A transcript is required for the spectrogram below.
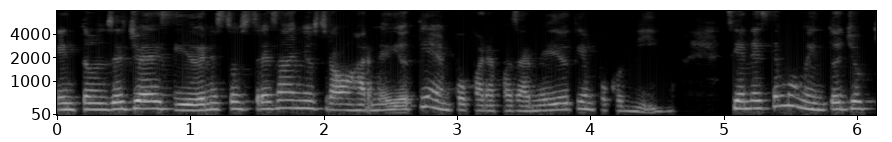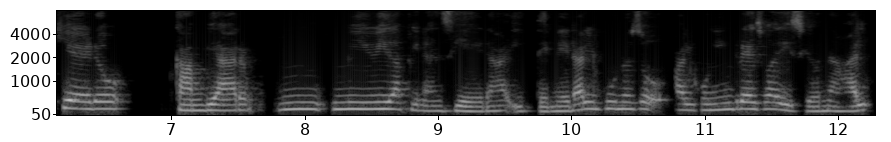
Entonces yo he decidido en estos tres años trabajar medio tiempo para pasar medio tiempo con mi hijo. Si en este momento yo quiero cambiar mi vida financiera y tener algunos, algún ingreso adicional,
